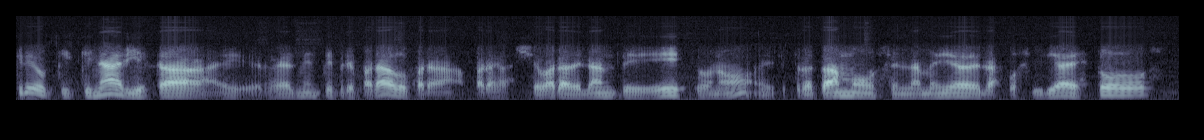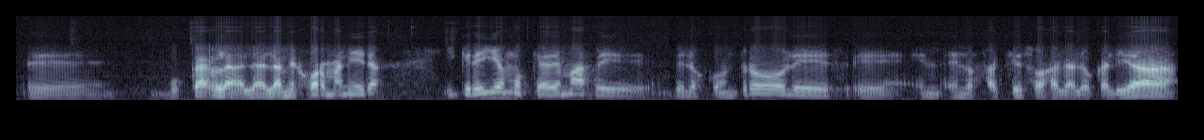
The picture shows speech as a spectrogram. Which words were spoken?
creo que, que, nadie está eh, realmente preparado para, llevar adelante esto, ¿no? Eh, tratamos en la medida de las posibilidades todos buscar la, mejor manera y creíamos que además de, los controles en los accesos a la localidad,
